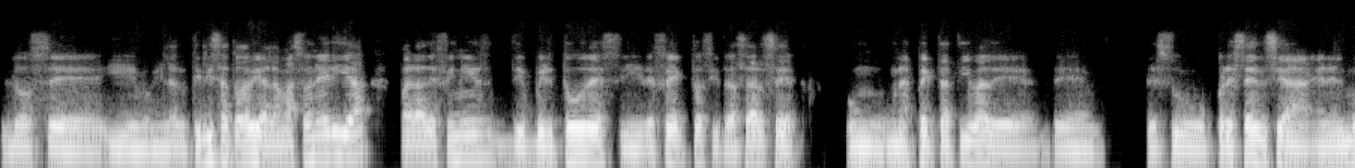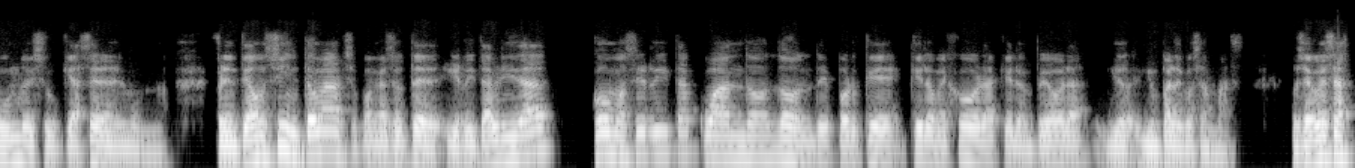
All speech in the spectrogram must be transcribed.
los, eh, y, la utiliza todavía la masonería, para definir virtudes y defectos y trazarse una expectativa de, su presencia en el mundo y su quehacer en el mundo. Frente a un síntoma, supóngase usted, irritabilidad, cómo se irrita, cuándo, dónde, por qué, qué lo mejora, qué lo empeora y, y un par de cosas más. O sea, con esas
